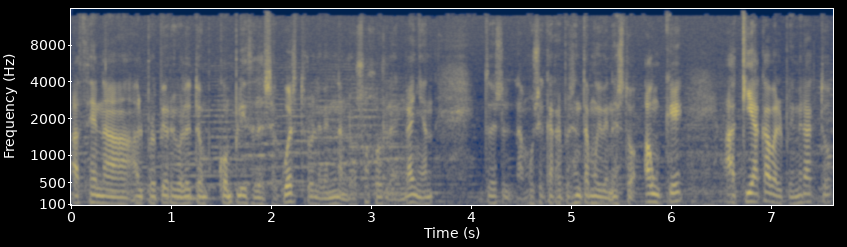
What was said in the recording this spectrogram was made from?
hacen al propio Rigoletto cómplice de secuestro, le vendan los ojos, le engañan. Entonces, la música representa muy bien esto, aunque aquí acaba el primer acto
